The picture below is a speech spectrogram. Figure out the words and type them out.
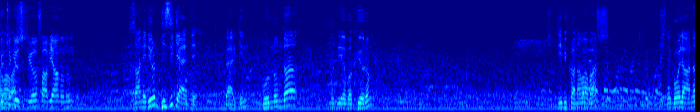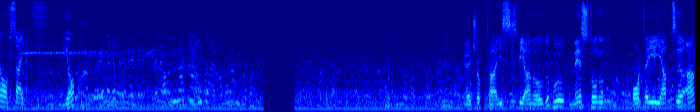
kötü gözüküyor Fabiano'nun. Zannediyorum dizi geldi Bergin. Burnunda mı diye bakıyorum. Ciddi bir kanama var. İşte gol anı offside yok. Evet, çok talihsiz bir an oldu. Bu Mesto'nun ortayı yaptığı an.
